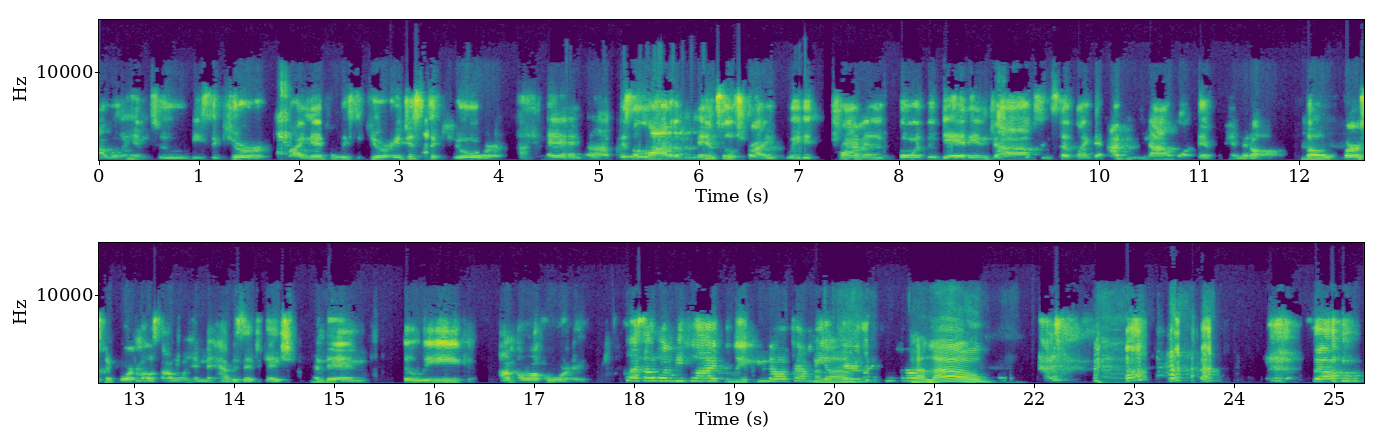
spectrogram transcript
I want him to be secure, financially secure, and just secure. And uh, there's a lot of mental strife with trying to going through dead end jobs and stuff like that. I do not want that for him at all. So first and foremost, I want him to have his education, and then the league. I'm all for it. Plus, I want to be fly at the league. You know, I'm trying to be up there, like you know. Hello. So,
